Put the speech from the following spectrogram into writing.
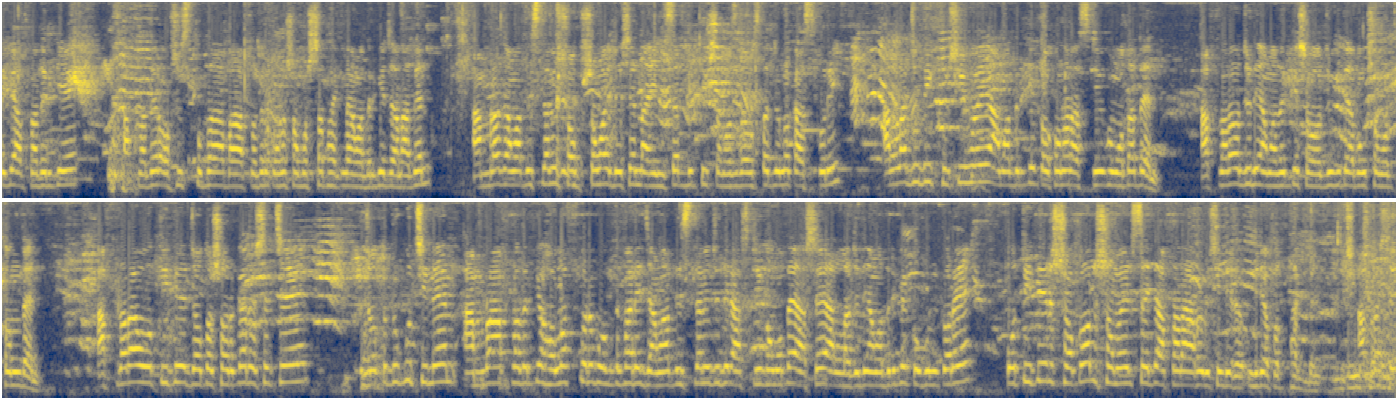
থেকে আপনাদেরকে আপনাদের অসুস্থতা বা আপনাদের কোনো সমস্যা থাকলে আমাদেরকে জানাবেন। আমরা জামাত ইসলামী সবসময় দেশের না ইনসাফ ভিত্তিক সমাজ ব্যবস্থার জন্য কাজ করি। আল্লাহ যদি খুশি হয়ে আমাদেরকে কখনো রাষ্ট্রীয় ক্ষমতা দেন আপনারাও যদি আমাদেরকে সহযোগিতা এবং সমর্থন দেন আপনারা অতীতে যত সরকার এসেছে যতটুকু ছিলেন আমরা আপনাদেরকে হলফ করে বলতে পারি জামাত ইসলামী যদি রাষ্ট্রীয় ক্ষমতায় আসে আল্লাহ যদি আমাদেরকে কবুল করে অতীতের সকল সময়ের চাইতে আপনারা আরও বেশি নিরা- নিরাপদ থাকবেন। আমরা সে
